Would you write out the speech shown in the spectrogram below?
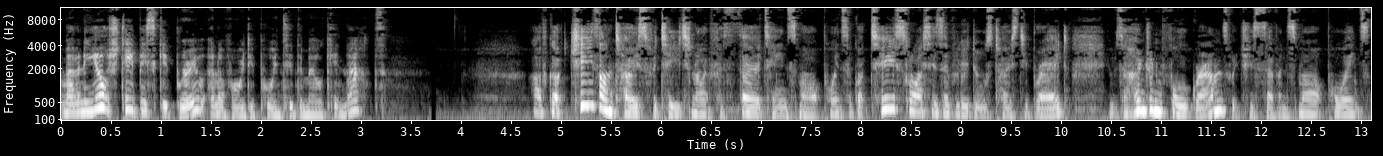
I'm having a Yorkshire tea biscuit brew and I've already pointed the milk in that. I've got cheese on toast for tea tonight for 13 smart points. I've got two slices of Lidl's toasty bread. It was 104 grams, which is seven smart points.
